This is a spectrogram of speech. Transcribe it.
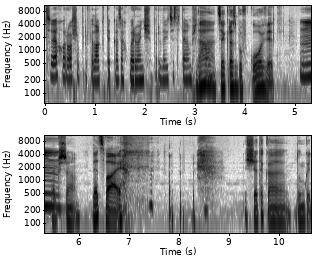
Це хороша профілактика захворювань, що передаються статевим шляхом. Да, Це якраз був ковід. Mm. Так що. That's why. Ще така думка.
